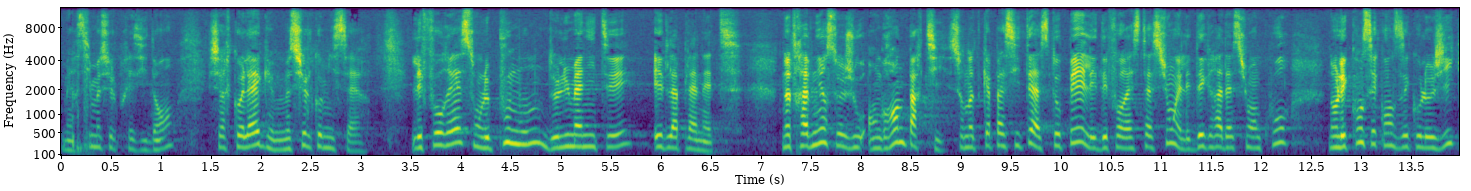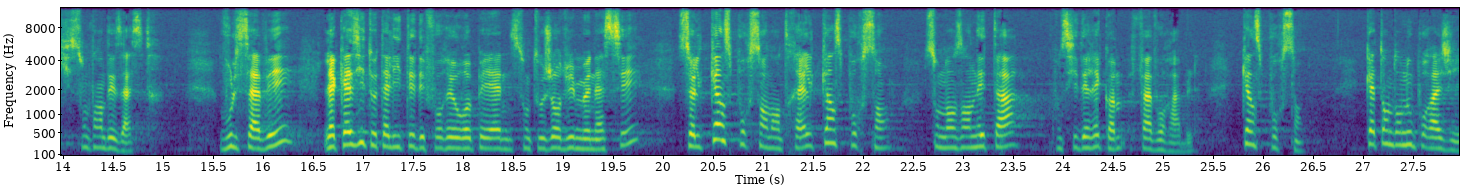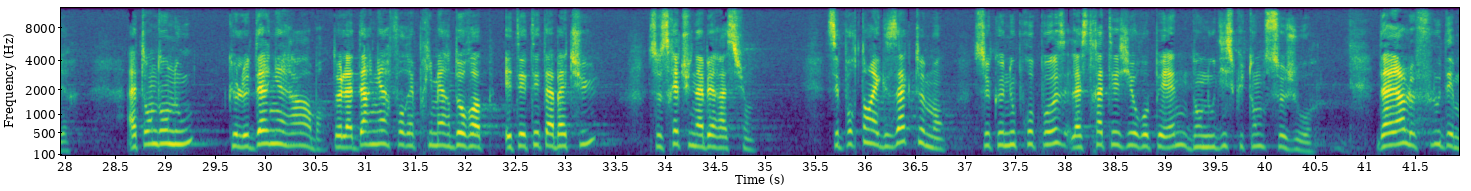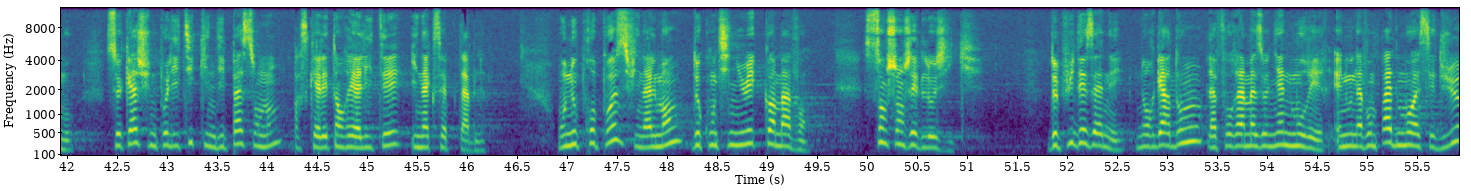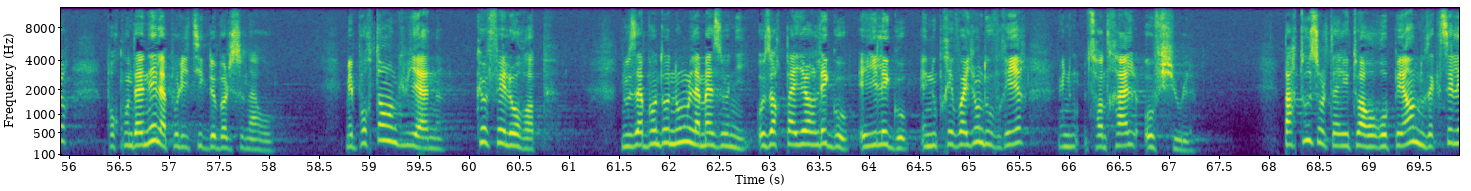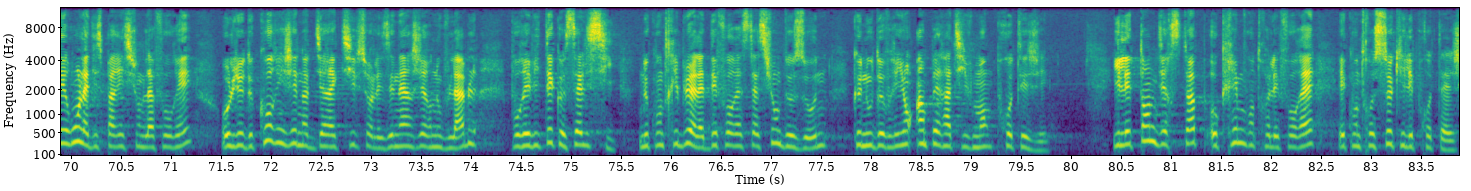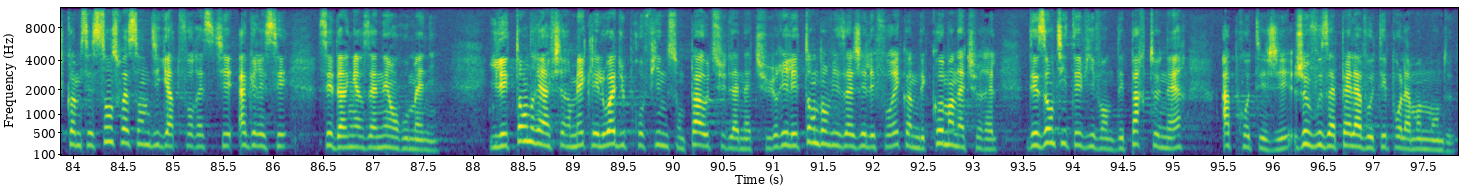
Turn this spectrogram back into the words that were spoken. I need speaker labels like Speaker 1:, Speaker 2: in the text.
Speaker 1: Merci, Monsieur le Président. Chers collègues, Monsieur le Commissaire, les forêts sont le poumon de l'humanité et de la planète. Notre avenir se joue en grande partie sur notre capacité à stopper les déforestations et les dégradations en cours dont les conséquences écologiques sont un désastre. Vous le savez, la quasi-totalité des forêts européennes sont aujourd'hui menacées. Seuls 15% d'entre elles, 15%, sont dans un état considéré comme favorable. 15%. Qu'attendons-nous pour agir? Attendons-nous que le dernier arbre de la dernière forêt primaire d'Europe ait été abattu? Ce serait une aberration. C'est pourtant exactement ce que nous propose la stratégie européenne dont nous discutons ce jour. Derrière le flou des mots se cache une politique qui ne dit pas son nom parce qu'elle est en réalité inacceptable. On nous propose finalement de continuer comme avant, sans changer de logique. Depuis des années, nous regardons la forêt amazonienne mourir et nous n'avons pas de mots assez durs pour condamner la politique de Bolsonaro. Mais pourtant, en Guyane, que fait l'Europe? Nous abandonnons l'Amazonie aux orpailleurs légaux et illégaux et nous prévoyons d'ouvrir une centrale au fioul. Partout sur le territoire européen, nous accélérons la disparition de la forêt au lieu de corriger notre directive sur les énergies renouvelables pour éviter que celle-ci ne contribue à la déforestation de zones que nous devrions impérativement protéger. Il est temps de dire stop aux crimes contre les forêts et contre ceux qui les protègent, comme ces 170 gardes forestiers agressés ces dernières années en Roumanie. Il est temps de réaffirmer que les lois du profit ne sont pas au-dessus de la nature. Il est temps d'envisager les forêts comme des communs naturels, des entités vivantes, des partenaires à protéger. Je vous appelle à voter pour l'amendement 2.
